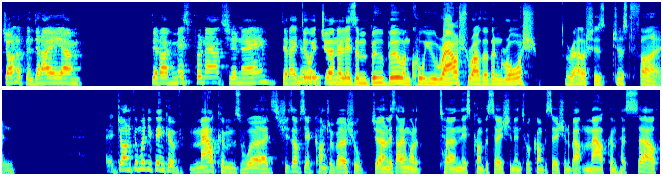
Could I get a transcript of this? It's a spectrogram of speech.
Jonathan, did I. Um, did I mispronounce your name? Did I do a journalism boo boo and call you Rausch rather than Rausch? Roush is just fine. Uh, Jonathan, what do you think of Malcolm's words? She's obviously a controversial journalist. I don't want to turn this conversation into a conversation about Malcolm herself.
